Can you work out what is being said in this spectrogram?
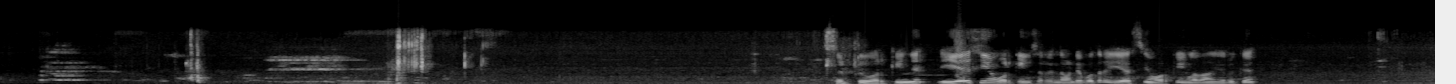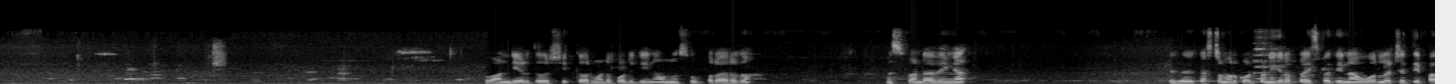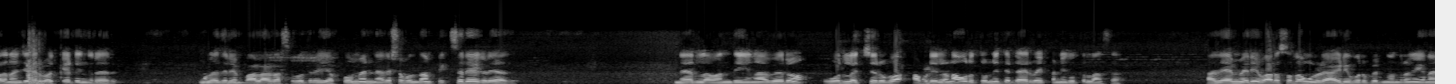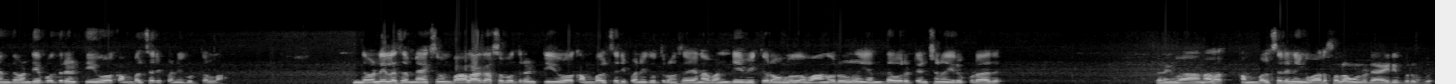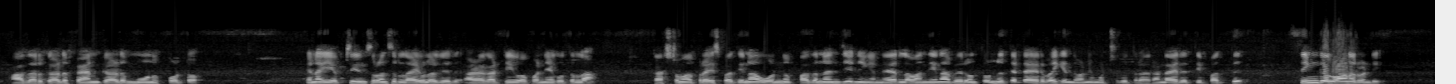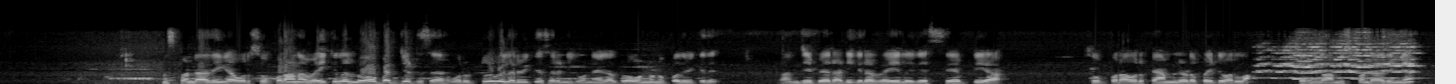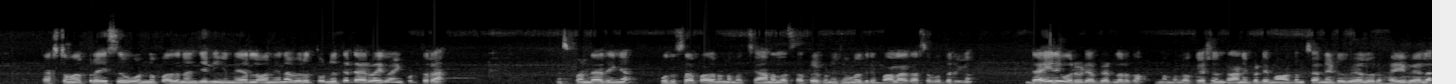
செட்டு ஒர்க்கிங்கு ஏசியும் ஒர்க்கிங் சார் இந்த வண்டியை பொறுத்தவரை ஏசியும் ஒர்க்கிங்கில் தான் இருக்குது வண்டி எடுத்து ஒரு ஷீட் கவர் மட்டும் போட்டுட்டிங்கன்னா இன்னும் சூப்பராக இருக்கும். மிஸ் பண்ணாதீங்க. இது கஸ்டமர் கோட் பண்ணிக்கிற ப்ரைஸ் பார்த்தீங்கன்னா ஒரு லட்சத்தி பதினஞ்சாயிரரூபா கேட்டுங்கிறாரு. உங்களுக்கு தெரியும் பாலாகாச பத்திரி எப்போவுமே நெகஷபிள் தான். ஃபிக்ஸடே கிடையாது. நேரில் வந்தீங்கன்னா வெறும் ஒரு லட்ச ரூபா அப்படி இல்லைன்னா ஒரு தொண்ணூத்தெட்டாயிரரூபாய்க்கு பண்ணி கொடுத்துடலாம் சார். அதேமாரி வர சொல்ல உங்களுடைய ஐடி ப்ரூஃப் எடுத்து வந்துடுங்க ஏன்னா இந்த வண்டியை பொறுத்தவரையும் டிஓ கம்பல்சரி பண்ணி கொடுத்துடலாம். இந்த வண்டியில் சார் மேக்ஸிமம் பாலாகாசை பொறுத்தவரையும் டிஓ கம்பல்சரி பண்ணி கொடுத்துருவோம் சார். ஏன்னா வண்டி விற்கிறவங்களுக்கும் வாங்குறவங்களுக்கும் எந்த ஒரு டென்ஷனும் இருக்கக்கூடாது. சரிங்களா? அதனால் கம்பல்சரி நீங்கள் வர சொல்ல உங்களுடைய ID proof Aadhaar card PAN card மூணு ஃபோட்டோ ஏன்னா எஃப்சி இன்சூரன்ஸ் லைவில் இருக்குது. அழகாக டிஓ பண்ணியே கொடுத்துடலாம். கஸ்டமர் ப்ரைஸ் பார்த்தீங்கன்னா ஒன்று பதினஞ்சு நீங்கள் நேரில் வந்தீங்கன்னா வெறும் தொண்ணூத்தெட்டாயிரம் ரூபாய்க்கு இந்த வண்டி முடிச்சு கொடுத்துறாரு. ரெண்டாயிரத்தி பத்து சிங்கிள் ஓனர் வண்டி. மிஸ் பண்ணாதீங்க. ஒரு சூப்பரான வெஹிக்கிள் லோ பட்ஜெட் சார் ஒரு டூ வீலர் விற்குது சார் இன்றைக்கி ஒன்றே கால் ரூபா ஒன்று முப்பது விற்குது ஒரு அஞ்சு பேர் அடிக்கிற வெயிலுக்கு சேஃப்டியாக சூப்பராக ஒரு ஃபேமிலியோடு போயிட்டு வரலாம். சரிங்களா? மிஸ் பண்ணாதீங்க. கஸ்டமர் ப்ரைஸு ஒன்று பதினஞ்சு நீங்கள் நேரில் வந்தீங்கன்னா வெறும் தொண்ணூத்தெட்டாயிரரூபாய்க்கு வாங்கி கொடுத்துறேன். மிஸ் பண்ணாதீங்க. புதுசாக பார்க்கணும். நம்ம சேனலை சப்ஸ்கிரைப் பண்ணி வச்சுக்கோங்க. தெரியும் பாலா காசை பொறுத்த வரைக்கும் டெய்லி ஒரு வீடியோ அப்டேட்டில் இருக்கும். நம்ம லொக்கேஷன் ராணிப்பேட்டை மாவட்டம் சென்னை டு வேலூர் ஹைவேல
